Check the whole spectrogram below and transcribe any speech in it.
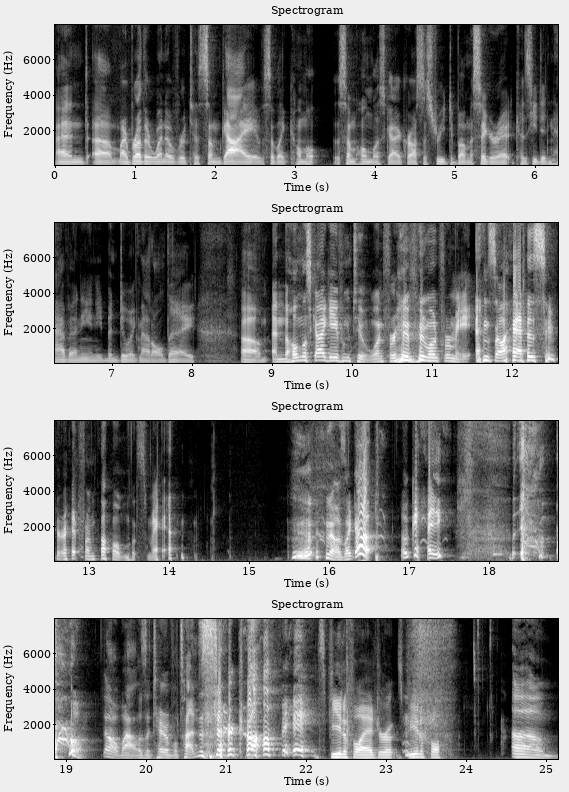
And um, my brother went over to some guy, it was some like some homeless guy across the street to bum a cigarette because he didn't have any, and he'd been doing that all day. Um, and the homeless guy gave him two, one for him and one for me. And so I had a cigarette from the homeless man. and I was like, oh, okay. oh wow, it was a terrible time to start coughing. It's beautiful, Andrew. It's beautiful. Um,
